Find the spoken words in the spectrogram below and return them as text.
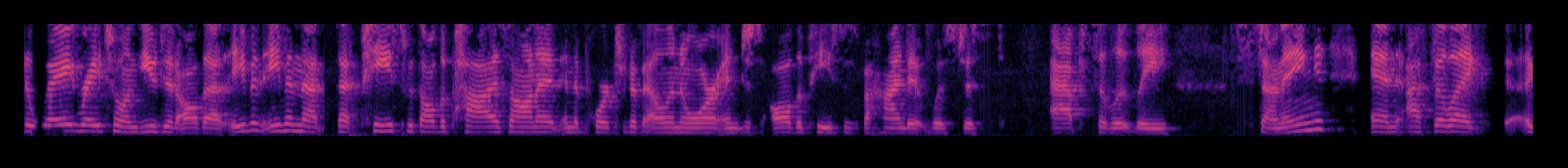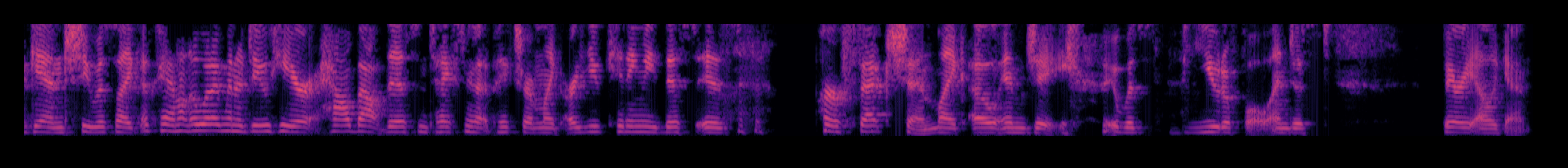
the way Rachel and you did all that, even even that that piece with all the pies on it and the portrait of Eleanor and just all the pieces behind it was just absolutely stunning. And I feel like, again, she was like, okay, I don't know what I'm going to do here. How about this? And text me that picture. I'm like, are you kidding me? This is perfection. Like, OMG. It was beautiful and just very elegant.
